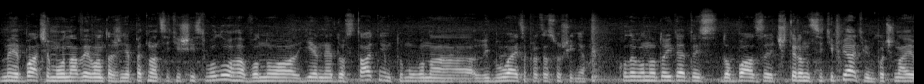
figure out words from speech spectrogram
Ми бачимо на вивантаження 15,6 волога, воно є недостатнім, тому вона відбувається процес сушіння. Коли воно дойде десь до бази 14,5, він починає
